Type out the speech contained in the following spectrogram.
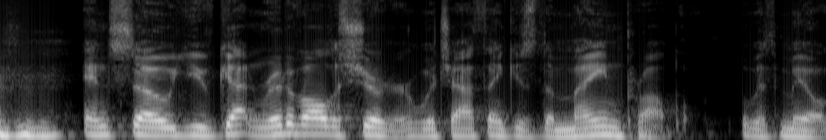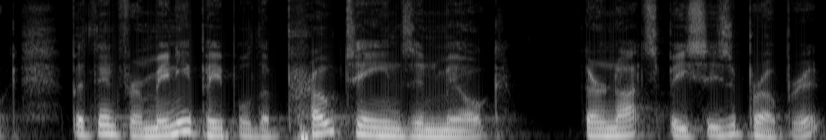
Mhm. And so you've gotten rid of all the sugar, which I think is the main problem with milk. But then for many people, the proteins in milk, they're not species appropriate.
